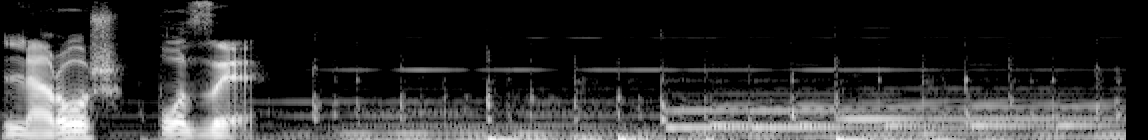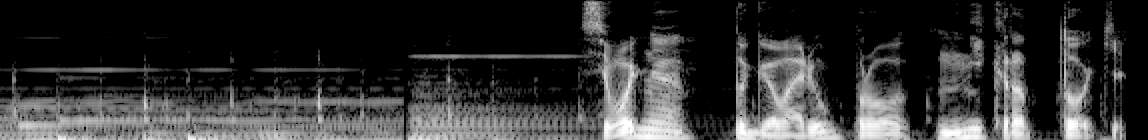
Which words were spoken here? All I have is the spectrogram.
La Roche-Posay. Сегодня поговорю про микротоки.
